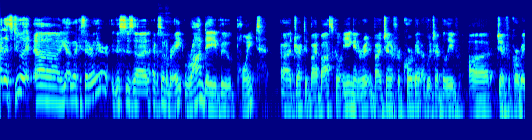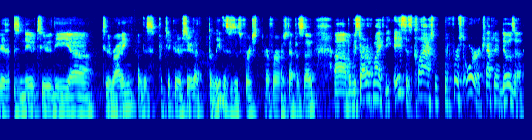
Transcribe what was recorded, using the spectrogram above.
Right, let's do it. Uh, yeah, like I said earlier, this is uh, episode number eight, Rendezvous Point, uh, directed by Bosco Ng and written by Jennifer Corbett, which I believe uh, Jennifer Corbett is new to the uh, to the writing of this particular series. I believe this is his first her first episode. Uh, but we start off, Mike. The Aces clash with the First Order. Captain Doza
